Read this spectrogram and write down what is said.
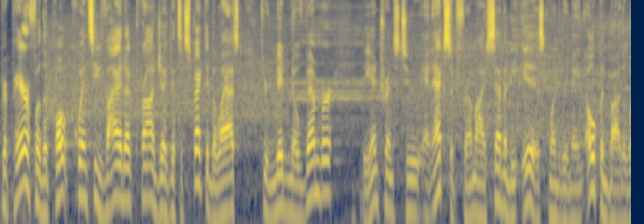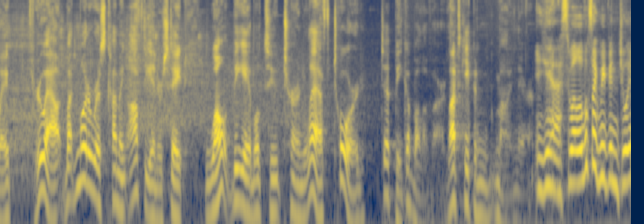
prepare for the Polk Quincy Viaduct project that's expected to last through mid-November. The entrance to and exit from I-70 is going to remain open, by the way, throughout, but motorists coming off the interstate won't be able to turn left toward Topeka Boulevard. Lots to keep in mind there. Yes, well, it looks like we've enjoyed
